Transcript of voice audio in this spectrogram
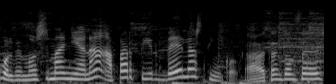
Volvemos mañana a partir de las 5. Hasta entonces.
